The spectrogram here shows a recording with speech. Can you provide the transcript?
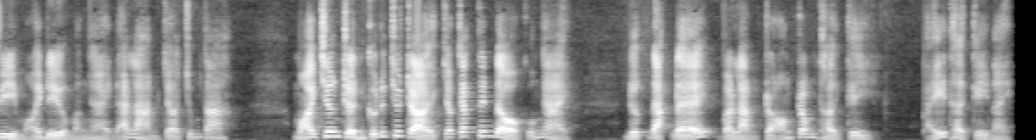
vì mọi điều mà Ngài đã làm cho chúng ta mọi chương trình của Đức Chúa Trời cho các tín đồ của Ngài được đặt để và làm trọn trong thời kỳ bảy thời kỳ này.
